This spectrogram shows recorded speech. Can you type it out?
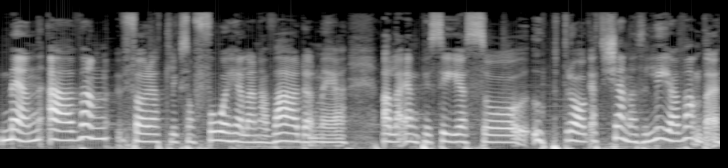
Men även för att liksom få hela den här världen med alla NPCs och uppdrag att kännas levande.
